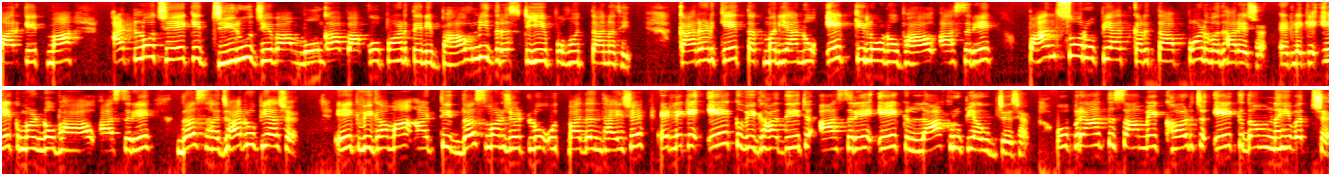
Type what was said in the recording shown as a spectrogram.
માર્કેટમાં આટલો છે કે જીરું જેવા મોંઘા પાકો પણ તેને ભાવની દ્રષ્ટિએ પહોંચતા નથી. કારણ કે તકમરિયાનો એક કિલોનો ભાવ આશરે પાંચસો રૂપિયા કરતા પણ વધારે છે. એટલે કે એક મણનો ભાવ આશરે દસ હજાર રૂપિયા છે. એક વીઘામાં આઠથી દસ મણ જેટલું ઉત્પાદન થાય છે. એટલે કે એક વીઘા દીઠ આશરે એક લાખ રૂપિયા ઉપજે છે. ઉપરાંત સામે ખર્ચ એકદમ નહીવત છે.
